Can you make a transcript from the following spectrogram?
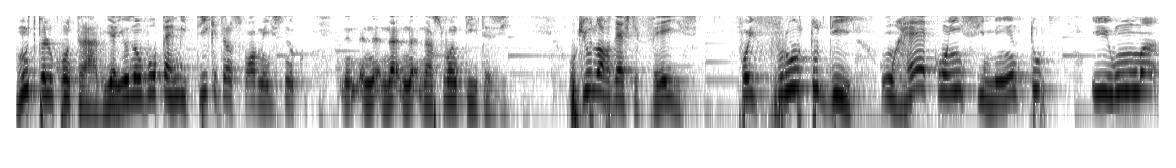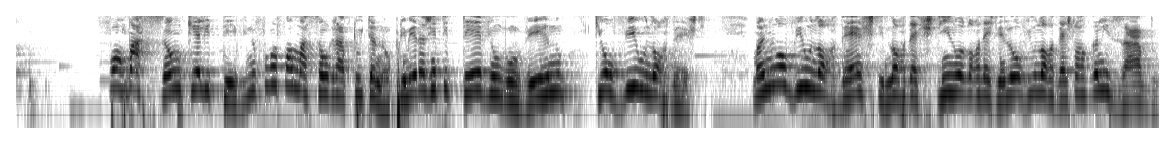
muito pelo contrário. E aí eu não vou permitir que transforme isso no- na- na- na sua antítese. O que o Nordeste fez foi fruto de um reconhecimento e uma formação que ele teve. Não foi uma formação gratuita, não. Primeiro, a gente teve um governo que ouviu o Nordeste. Mas não ouviu o Nordeste nordestino ou nordestino, ele ouviu o Nordeste organizado.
